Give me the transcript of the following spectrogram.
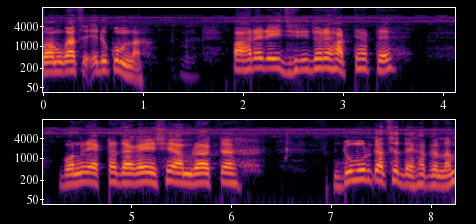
গম গাছ এরকম না। পাহাড়ের এই ঝিরি ধরে হাঁটতে হাঁটতে বনের একটা জায়গায় এসে আমরা একটা ডুমুর গাছে দেখা পেলাম।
